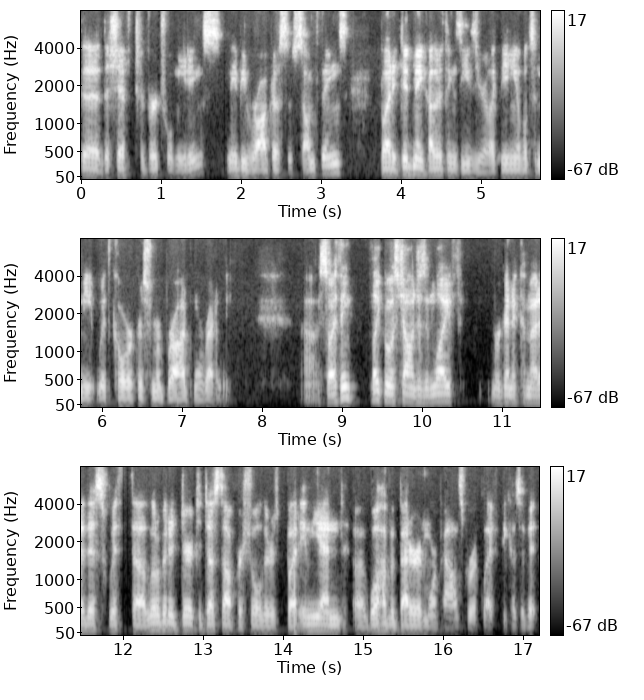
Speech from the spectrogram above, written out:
the the shift to virtual meetings maybe robbed us of some things, but it did make other things easier, like being able to meet with coworkers from abroad more readily. Uh, so I think, like most challenges in life, we're going to come out of this with a little bit of dirt to dust off our shoulders, but in the end, uh, we'll have a better and more balanced work life because of it.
